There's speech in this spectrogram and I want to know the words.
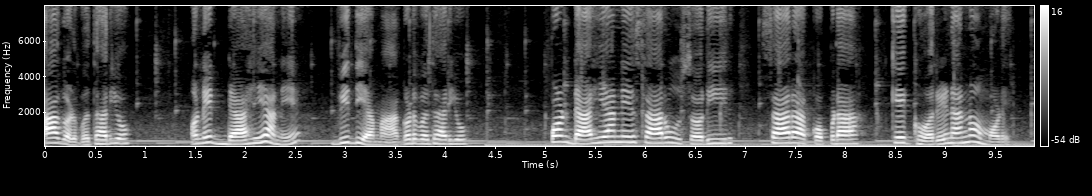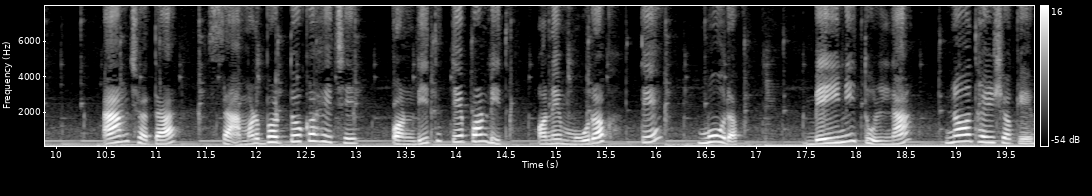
આગળ વધાર્યો અને ડાહ્યાને વિદ્યામાં આગળ વધાર્યો. પણ ડાહ્યાને સારું શરીર, સારા કપડાં કે ઘરેણા ન મળે. આમ છતાં સામળ ભટ્ટ તો કહે છે, પંડિત તે પંડિત અને મૂરખ તે મૂરખ. બેયની તુલના ન થઈ શકે.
